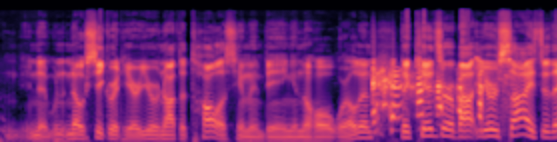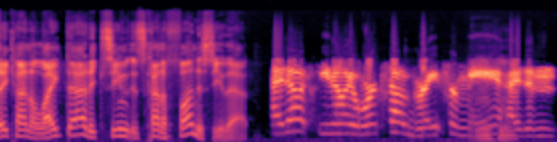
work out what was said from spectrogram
No, no, secret here. You're not the tallest human being in the whole world, and the kids are about your size. Do they kind of like that? It seems it's kind of fun to see that. I don't, you know, it works out great for me. Mm-hmm. I didn't,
